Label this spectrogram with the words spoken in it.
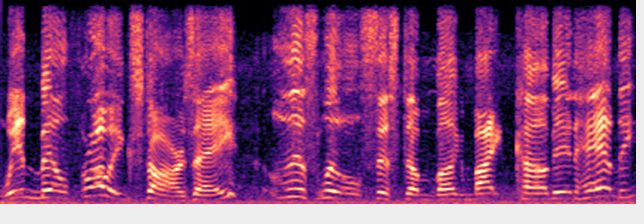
Windmill throwing stars, eh? This little system bug might come in handy.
